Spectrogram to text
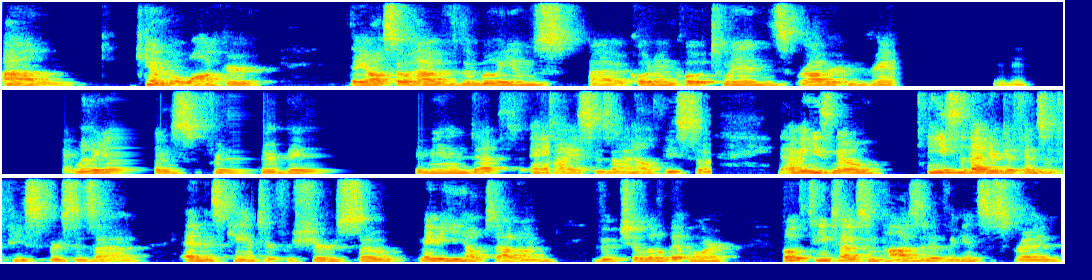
um, Kemba Walker. They also have the Williams, uh, quote unquote, twins, Robert and Grant mm-hmm. Williams for their big man depth. And Theis is uh, healthy, so I mean he's no he's the better defensive piece versus uh, Enes Kanter for sure. So maybe he helps out on Vooch a little bit more. Both teams have some positive against the spread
